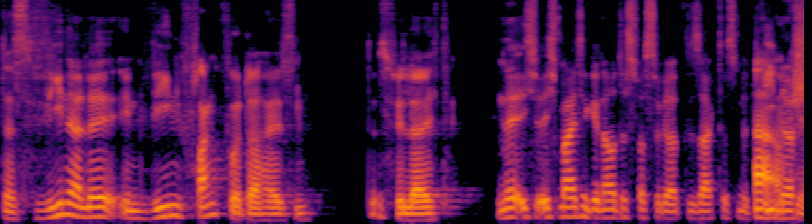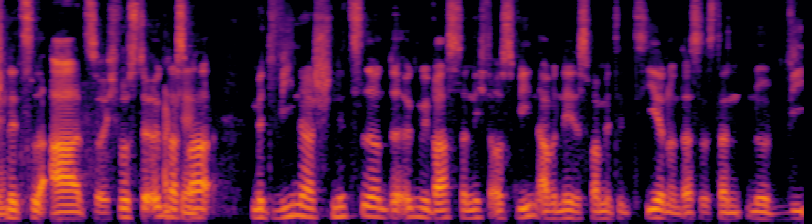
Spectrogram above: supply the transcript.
Das Wienerle in Wien Frankfurter heißen. Das vielleicht. Nee, ich, ich meinte genau das, was du gerade gesagt hast mit Ah, Wiener okay. Schnitzelart. So, ich wusste, irgendwas Okay. war mit Wiener Schnitzel und irgendwie war es dann nicht aus Wien, aber nee, das war mit den Tieren und das ist dann nur wie,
